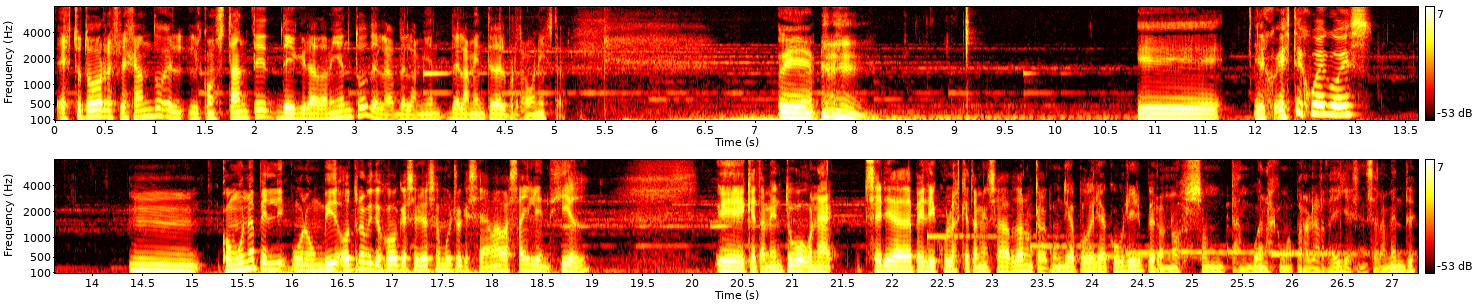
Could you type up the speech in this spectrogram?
Esto todo reflejando el, constante degradamiento de la, de, la, mente del protagonista. Eh, eh, este juego es mm, como una película, un otro videojuego que salió hace mucho que se llamaba Silent Hill eh, que también tuvo una serie de películas que también se adaptaron, que algún día podría cubrir, pero no son tan buenas como para hablar de ellas, sinceramente.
